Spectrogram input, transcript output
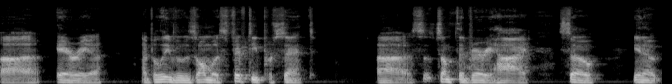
uh, area. I believe it was almost 50%, uh, so something very high. So, you know,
